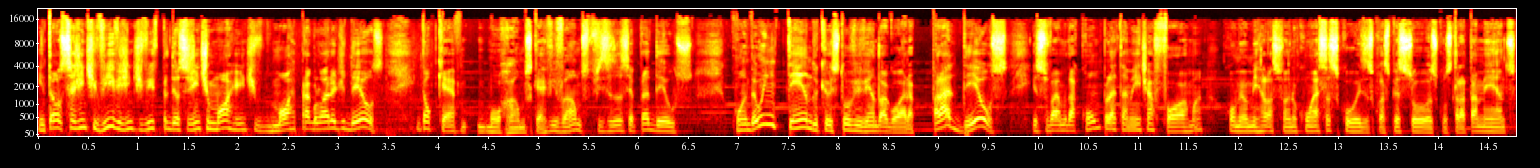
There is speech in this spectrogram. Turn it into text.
Então, se a gente vive, a gente vive pra Deus. Se a gente morre, a gente morre pra glória de Deus. Então, quer morramos, quer vivamos, precisa ser pra Deus. Quando eu entendo que eu estou vivendo agora pra Deus, isso vai mudar completamente a forma como eu me relaciono com essas coisas, com as pessoas, com os tratamentos,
